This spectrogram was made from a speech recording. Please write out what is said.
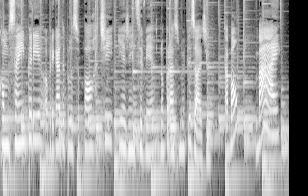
Como sempre, obrigada pelo suporte e a gente se vê no próximo episódio, tá bom? Bye!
